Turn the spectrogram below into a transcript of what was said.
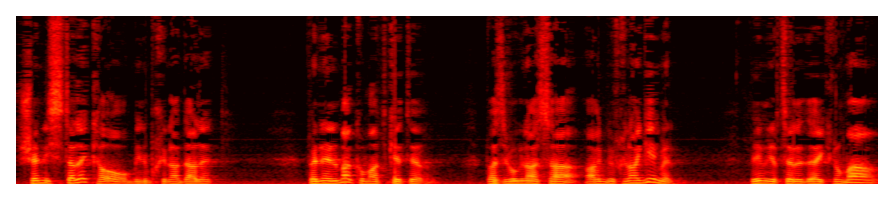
שנסתלק האור מן מבחינה ד' ונעלמה קומת כתר, והזיווג נעשה רק בבחינה ג'. ואם נרצה לדייק נאמר,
